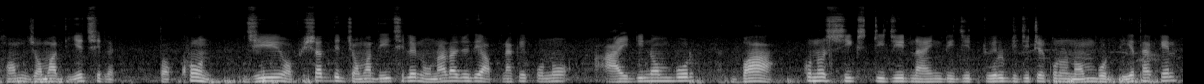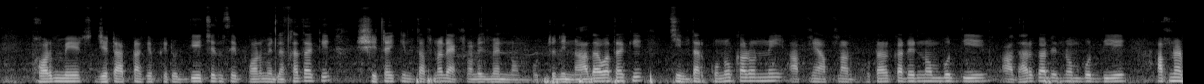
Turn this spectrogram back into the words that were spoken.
ফর্ম জমা দিয়েছিলেন, তখন যে অফিসারদের জমা দিয়েছিলেন, ওনারা যদি আপনাকে কোনো আইডি নম্বর বা কোনো six digit nine digit twelve ডিজিটের কোনো নম্বর দিয়ে থাকেন। ফর্মের যেটা আপনাকে ফেরত দিয়েছেন, সেই ফর্মে লেখা থাকে, সেটাই কিন্তু আপনার অ্যাকনোলেজমেন্ট নম্বর। যদি না দেওয়া থাকে, চিন্তার কোনো কারণ নেই, আপনি আপনার ভোটার কার্ডের নম্বর দিয়ে, আধার কার্ডের নম্বর দিয়ে, আপনার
